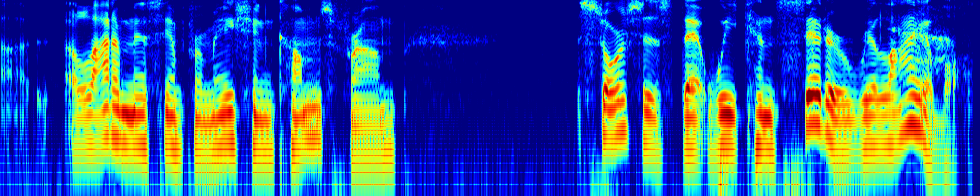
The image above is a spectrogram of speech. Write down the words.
uh, a lot of misinformation comes from sources that we consider reliable.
